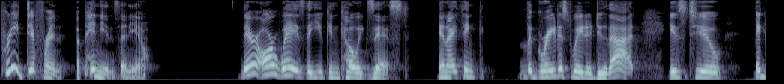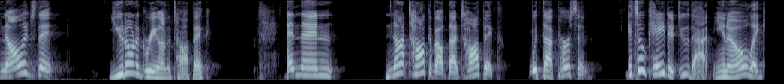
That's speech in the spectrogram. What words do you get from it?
pretty different opinions than you. There are ways that you can coexist. And I think the greatest way to do that is to acknowledge that you don't agree on a topic and then not talk about that topic with that person it's okay to do that, you know? Like,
